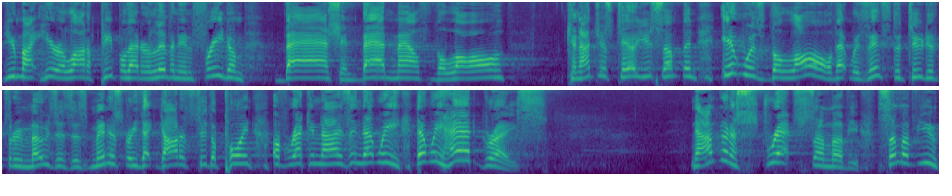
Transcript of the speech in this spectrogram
you might hear a lot of people that are living in freedom bash and badmouth the law. Can I just tell you something? It was the law that was instituted through Moses' ministry that got us to the point of recognizing that we, that we had grace. Now, I'm going to stretch some of you. Some of you,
